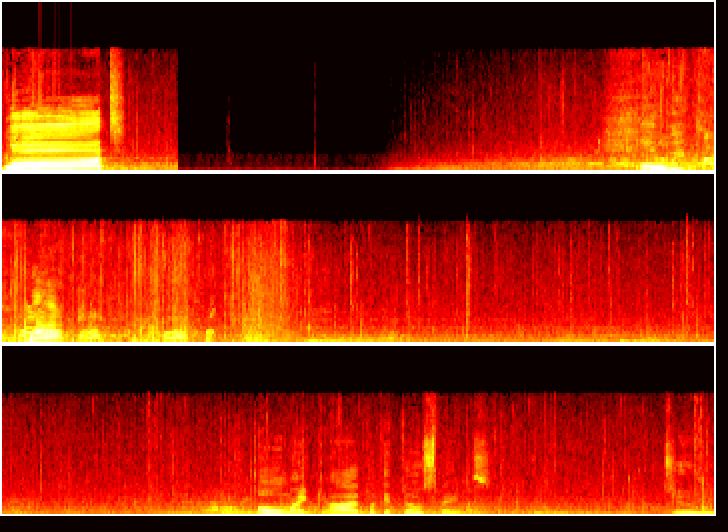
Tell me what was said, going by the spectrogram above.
What? Holy crap. Oh my god, look at those things. Dude.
